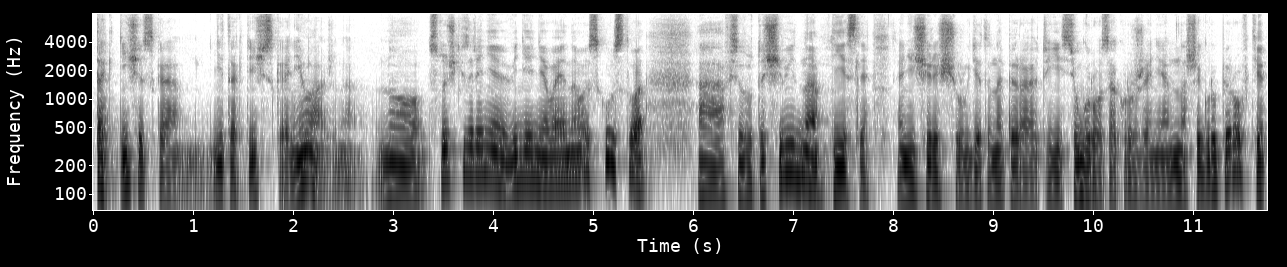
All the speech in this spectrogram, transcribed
тактическое, не тактическое, неважно. Но с точки зрения ведения военного искусства, а, все тут очевидно. Если они чересчур где-то напирают, есть угроза окружения нашей группировки,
